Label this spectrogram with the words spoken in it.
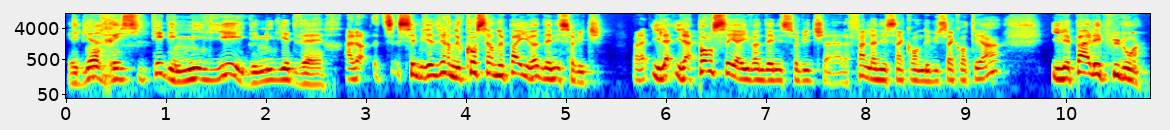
eh bien, récitaient des milliers et des milliers de vers. Alors, ces milliers de vers ne concernent pas Ivan Denisovitch. Voilà. Il, a, il a pensé à Ivan Denisovitch à la fin de l'année 50, début 51. Il n'est pas allé plus loin.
